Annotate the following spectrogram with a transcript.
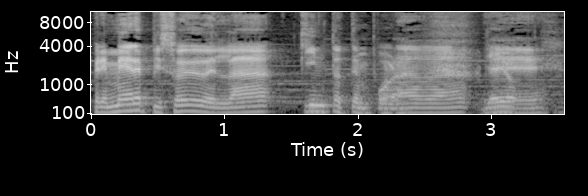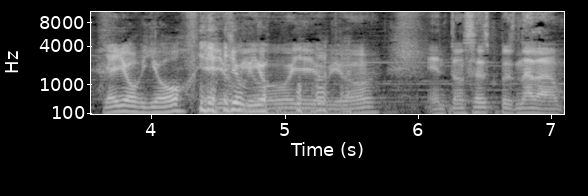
Primer episodio de la quinta temporada. Ya, de- Ya llovió, Ya ya, llovió, llovió. ya llovió. Entonces, pues nada,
